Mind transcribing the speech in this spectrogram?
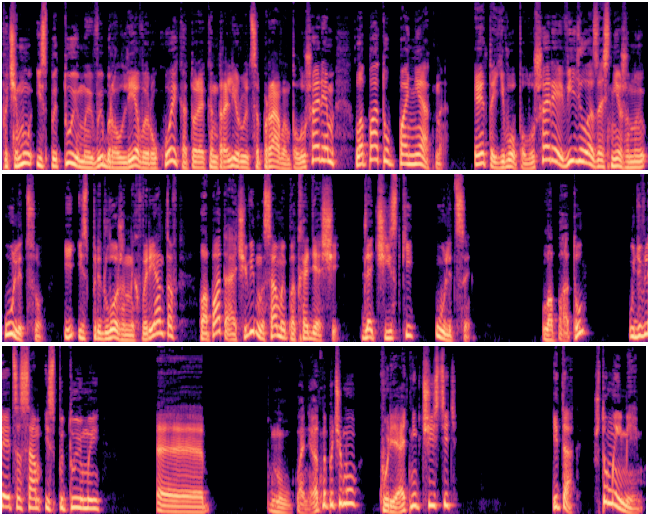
Почему испытуемый выбрал левой рукой, которая контролируется правым полушарием, лопату понятно. Это его полушарие видело заснеженную улицу, и из предложенных вариантов лопата, очевидно, самый подходящий для чистки улицы. «Лопату?» – удивляется сам испытуемый. э ну, понятно почему. Курятник чистить. Итак, что мы имеем?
